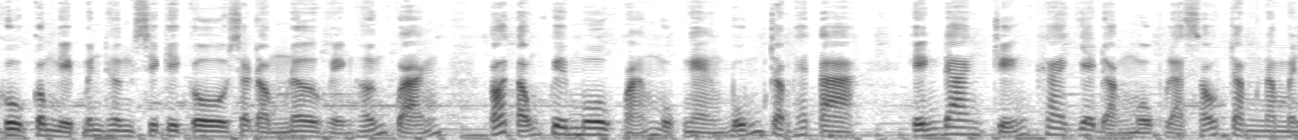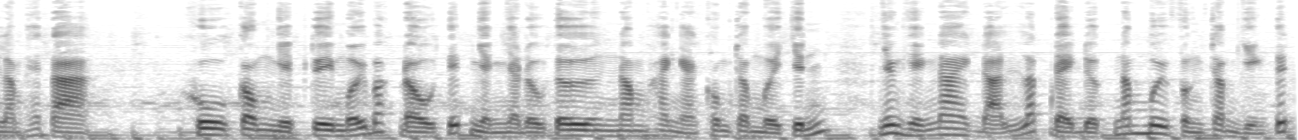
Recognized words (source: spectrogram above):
Khu công nghiệp Minh Hưng Sikiko xã Đồng Nơ, huyện Hớn Quản có tổng quy mô khoảng 1.400 ha, hiện đang triển khai giai đoạn 1 là 655 ha. Khu công nghiệp tuy mới bắt đầu tiếp nhận nhà đầu tư năm 2019, nhưng hiện nay đã lấp đầy được 50% diện tích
